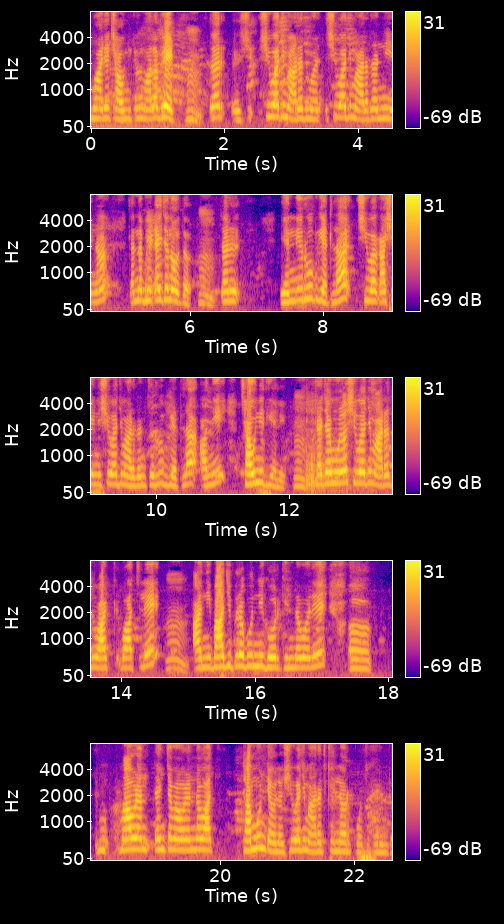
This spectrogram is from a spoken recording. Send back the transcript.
माझ्या छावणीतून मला भेट. तर शिवाजी महाराज शिवाजी महाराजांनी ना त्यांना भेटायचं नव्हतं. तर यांनी रूप घेतला शिवकाशीने शिवाजी महाराजांचं रूप घेतला आणि छावणीत गेले. त्याच्यामुळं शिवाजी महाराज वाच वाचले आणि बाजीप्रभूंनी घोरखिंडमध्ये अं, मावळ्यां त्यांच्या मावळ्यांना वाच थांबून ठेवलं शिवाजी महाराज किल्ल्यावर पोहोचेपर्यंत.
